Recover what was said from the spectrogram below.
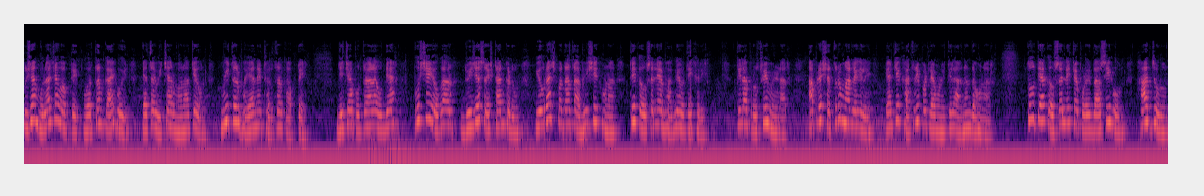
तुझ्या मुलाच्या बाबतीत वर्तन काय होईल याचा विचार मनात येऊन मी तर भयाने थरथर कापते. जिच्या पुत्राला उद्या पुष्य योगावर द्विजश्रेष्ठांकडून युवराज पदाचा अभिषेक होणार ते कौशल्या भागे होते खरे. तिला पृथ्वी मिळणार. आपले शत्रू मारले गेले याची खात्री पटल्यामुळे तिला आनंद होणार. तू त्या कौशल्याच्या पुढे दासी होऊन हात जोडून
